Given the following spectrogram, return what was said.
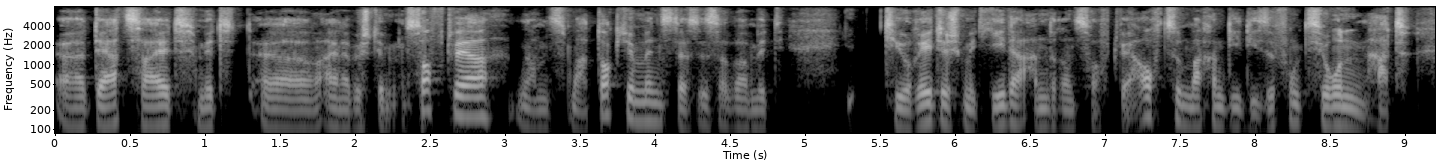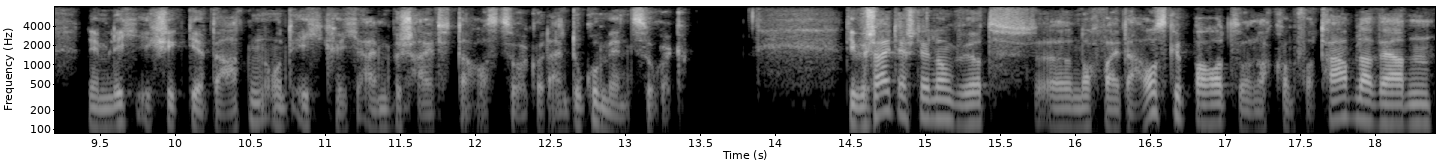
äh, derzeit mit äh, einer bestimmten Software namens Smart Documents. Das ist aber mit theoretisch mit jeder anderen Software auch zu machen, die diese Funktionen hat. Nämlich ich schicke dir Daten und ich kriege einen Bescheid daraus zurück oder ein Dokument zurück. Die Bescheiderstellung wird äh, noch weiter ausgebaut, soll noch komfortabler werden.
